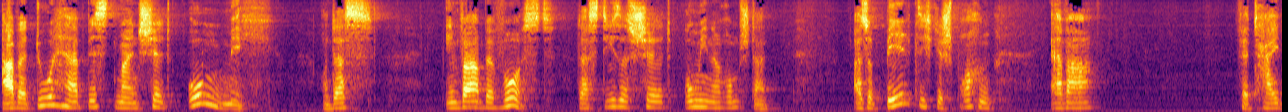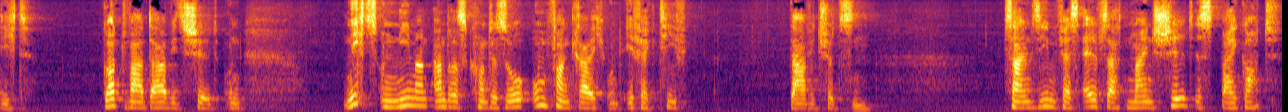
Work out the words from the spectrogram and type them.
Aber du, Herr, bist mein Schild um mich. Und das, ihm war bewusst, dass dieses Schild um ihn herum stand. Also bildlich gesprochen, er war verteidigt. Gott war Davids Schild und nichts und niemand anderes konnte so umfangreich und effektiv David schützen. Psalm 7, Vers 11 sagt, mein Schild ist bei Gott,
